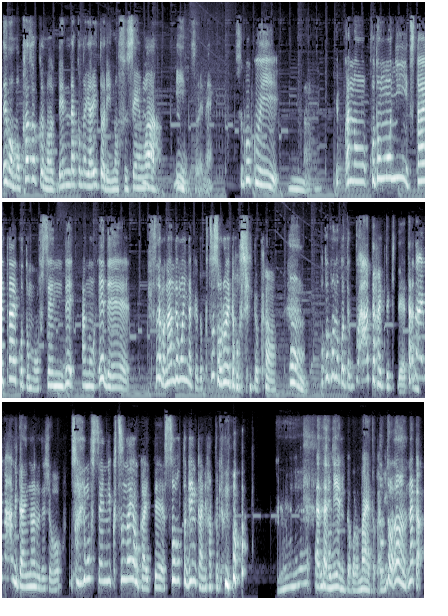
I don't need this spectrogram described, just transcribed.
でももう家族の連絡のやり取りの付箋はいいの、それね。すごくいい。うんあの、子供に伝えたいことも付箋で、あの、絵で、例えば何でもいいんだけど、靴揃えてほしいとか、うん、男の子ってバーって入ってきて、ただいまみたいになるでしょ？それも付箋に靴の絵を描いて、そーっと玄関に貼っとくの。えー、何見えるところ前とかに？ちょっと、うん、なんか、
